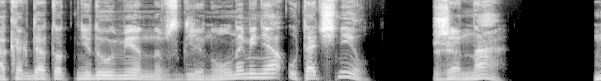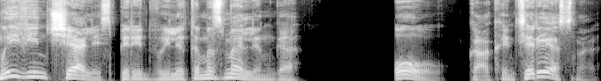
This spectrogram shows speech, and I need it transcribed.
а когда тот недоуменно взглянул на меня, уточнил. «Жена». Мы венчались перед вылетом из Меллинга. «О, как интересно!»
